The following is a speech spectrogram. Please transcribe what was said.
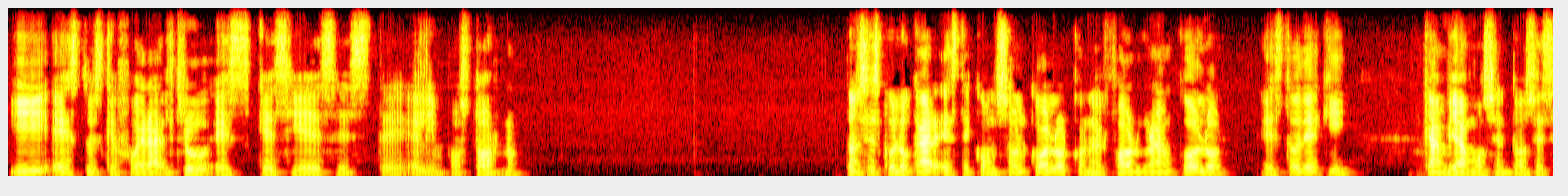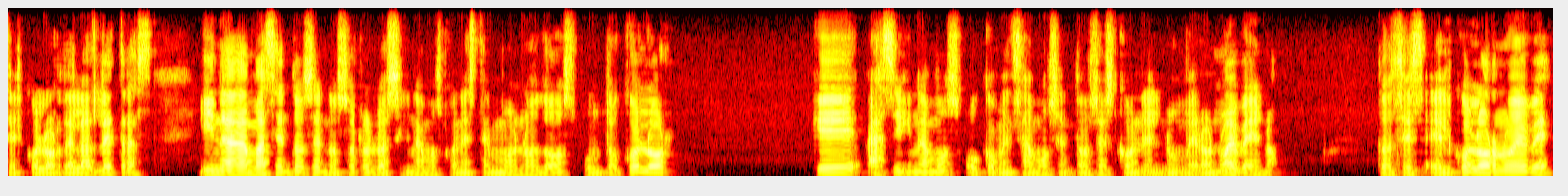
y esto es que fuera el true, es que si es este, el impostor, ¿no? Entonces colocar este console color con el foreground color, esto de aquí, cambiamos entonces el color de las letras. Y nada más entonces nosotros lo asignamos con este mono 2.color que asignamos o comenzamos entonces con el número 9, ¿no? Entonces el color 9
